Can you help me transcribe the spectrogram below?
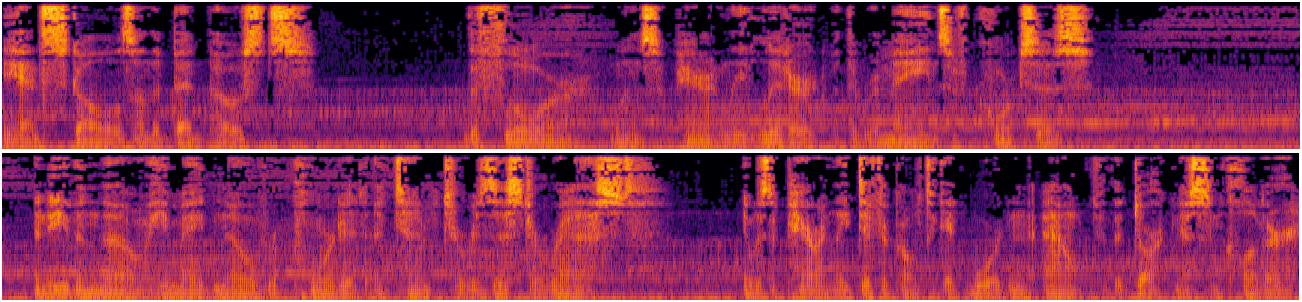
He had skulls on the bedposts, the floor was apparently littered with the remains of corpses. And even though he made no reported attempt to resist arrest, it was apparently difficult to get Warden out through the darkness and clutter.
